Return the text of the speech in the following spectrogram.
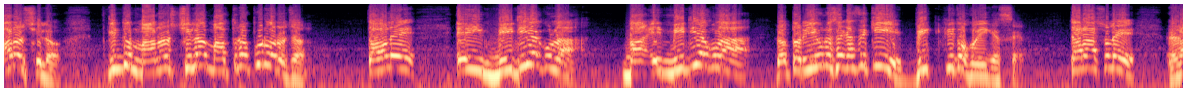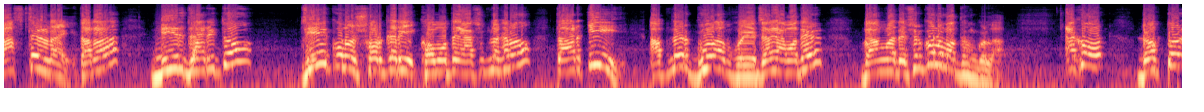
মানুষ ছিল, কিন্তু মানুষ ছিল মাত্র পনেরো জন। তাহলে এই মিডিয়াগুলা বা এই মিডিয়াগুলা ডক্টর ইউনুসের কাছে কি বিকৃত হয়ে গেছে? তারা আসলে রাষ্ট্রের নাই, তারা নির্ধারিত যে কোনো সরকারি ক্ষমতায় আসুক না কেন, তার কি আপনার গোলাম হয়ে যায় আমাদের বাংলাদেশের গণমাধ্যমগুলা। এখন doctor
